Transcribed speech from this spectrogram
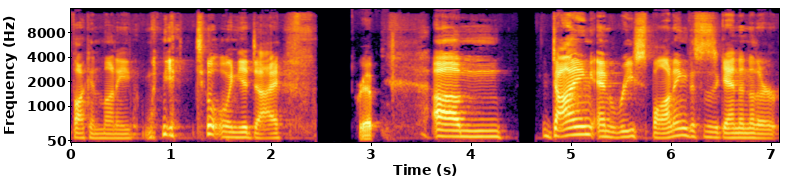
fucking money when you when you die. Rip. Um, dying and respawning. This is again another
